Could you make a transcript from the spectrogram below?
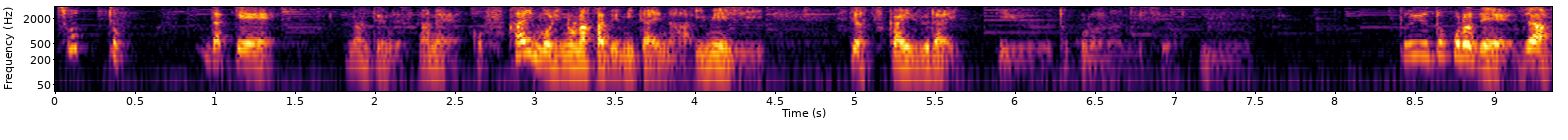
ちょっとだけ何て言うんですかねこう深い森の中でみたいなイメージでは使いづらいっていうところなんですよ。うん、というところでじゃあ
